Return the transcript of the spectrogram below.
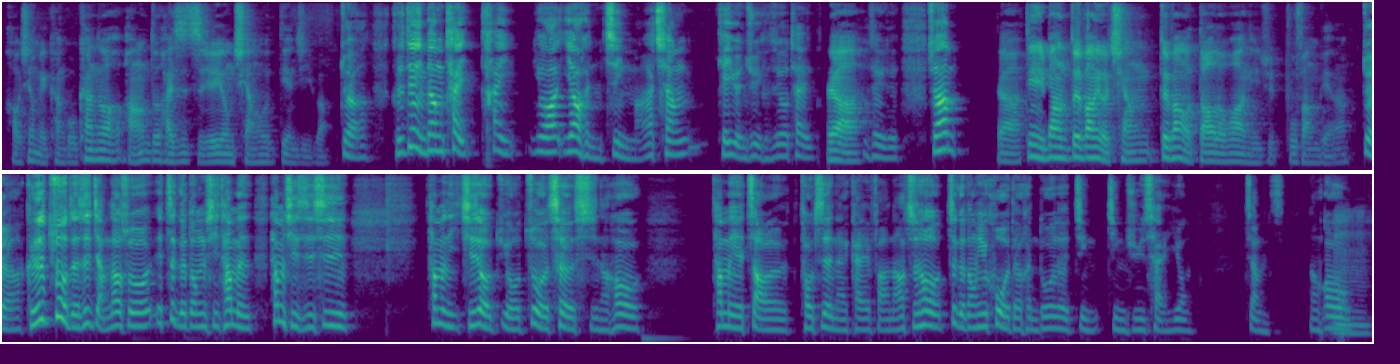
好像没看过，看到好像都还是直接用枪或电击棒。对啊，可是电影棒太太又要要很近嘛，那枪可以远距离，可是又太对啊，对对，所以他对啊，电击棒对方有枪，对方有刀的话，你就不方便啊。对啊，可是作者是讲到说，诶这个东西他们他们其实是他们其实有有做了测试，然后他们也找了投资人来开发，然后之后这个东西获得很多的警警局采用，这样子，然后嗯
